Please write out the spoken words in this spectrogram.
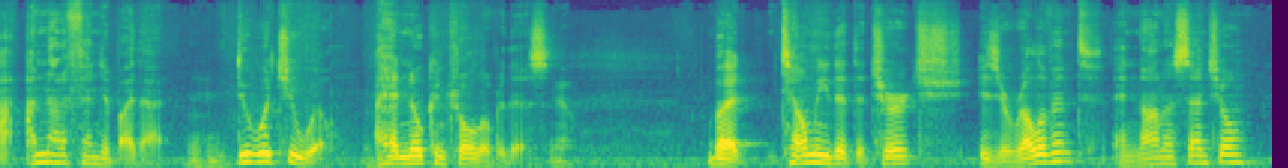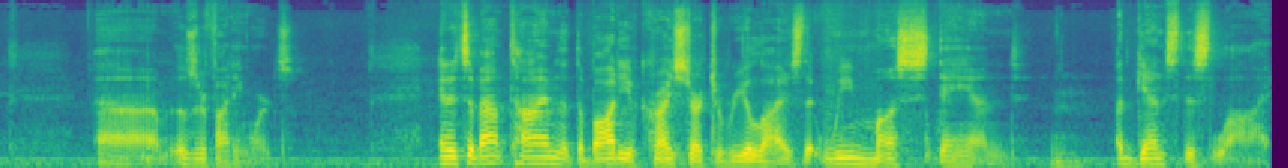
I, I'm not offended by that. Mm-hmm. Do what you will. I had no control over this. Yeah. But tell me that the church is irrelevant and non essential, uh, those are fighting words. And it's about time that the body of Christ start to realize that we must stand against this lie.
